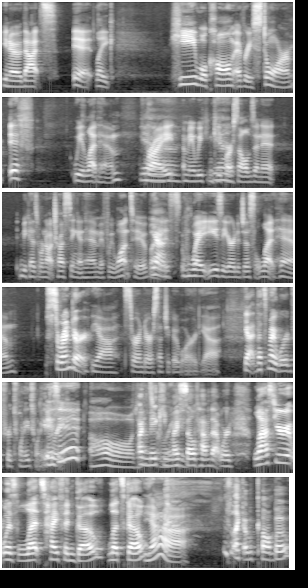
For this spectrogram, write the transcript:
you know, that's it. Like, he will calm every storm if we let him, right? I mean, we can keep Yeah. ourselves in it because we're not trusting in him if we want to, but Yeah. it's way easier to just let him. Surrender. Yeah, surrender is such a good word. Yeah. Yeah, that's my word for 2023. Is it? Oh, I'm making great. myself have that word. Last year it was let's hyphen go. Let's go. Yeah. like a combo.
